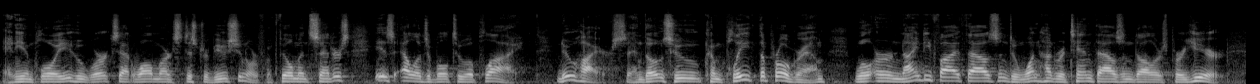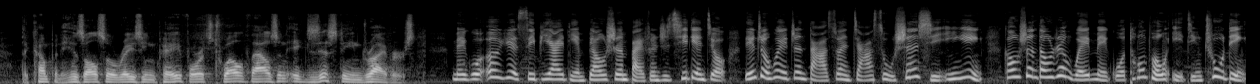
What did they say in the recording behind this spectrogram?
Any employee who works at Walmart's distribution or fulfillment centers is eligible to apply. New hires and those who complete the program will earn $95,000 to $110,000 per year. The company is also raising pay for its 12,000 existing drivers. 美国二月 CPI 年飙升百分之七点九，联准会正打算加速升息因应。高盛都认为美国通膨已经触顶，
